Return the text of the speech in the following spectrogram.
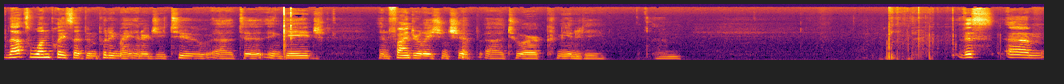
that's one place I've been putting my energy to uh, to engage and find relationship uh, to our community. Um, this um,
